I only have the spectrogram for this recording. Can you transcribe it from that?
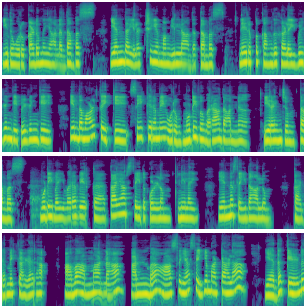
இது ஒரு கடுமையான தபஸ் எந்த இலட்சியமும் இல்லாத தபஸ் நெருப்பு கங்குகளை விழுங்கி விழுங்கி இந்த வாழ்க்கைக்கு சீக்கிரமே ஒரு முடிவு வராதான்னு இறைஞ்சும் தபஸ். முடிவை வரவேற்க தயார் செய்து கொள்ளும் நிலை. என்ன செய்தாலும் கடமை கழறா. அவ அம்மானா அன்பா ஆசையா செய்ய மாட்டாளா? எதை கேளு.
